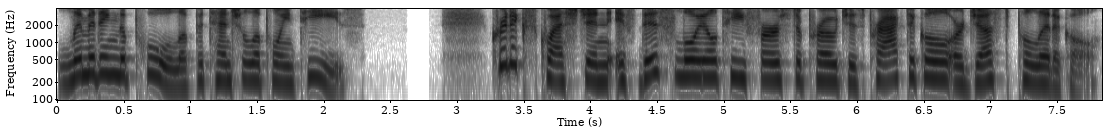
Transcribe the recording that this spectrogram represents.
limiting the pool of potential appointees. Critics question if this loyalty first approach is practical or just political.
